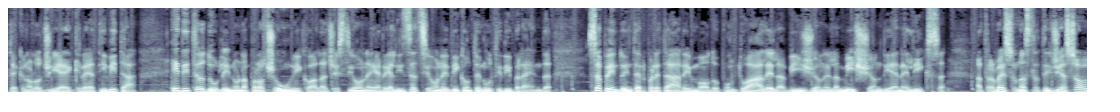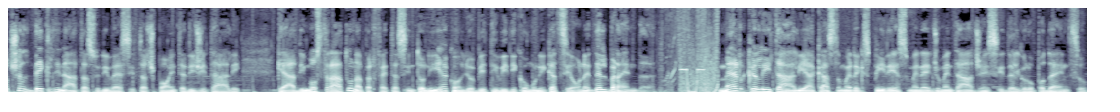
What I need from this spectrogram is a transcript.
tecnologia e creatività e di tradurli in un approccio unico alla gestione e realizzazione di contenuti di brand sapendo interpretare in modo puntuale la vision e la mission di NLX attraverso una strategia social declinata sui diversi touchpoint digitali, che ha dimostrato una perfetta sintonia con gli obiettivi di comunicazione del brand. Merkel Italia Customer Experience Management Agency del gruppo Densu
